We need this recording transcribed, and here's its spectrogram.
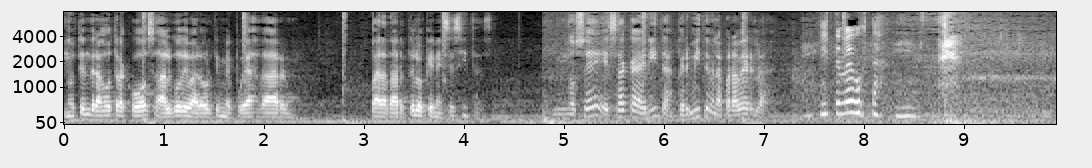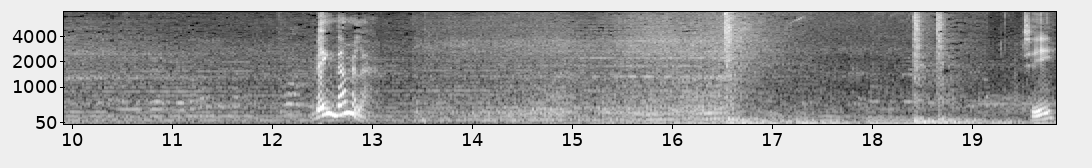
¿no tendrás otra cosa, algo de valor que me puedas dar para darte lo que necesitas? No sé, esa cadenita, permítemela para verla. Este me gusta. Ven, dámela. Sí,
